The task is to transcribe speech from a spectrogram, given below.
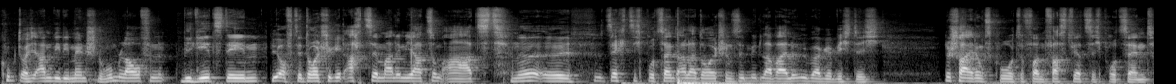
Guckt euch an, wie die Menschen rumlaufen. Wie geht's denen? Wie oft der Deutsche geht 18 Mal im Jahr zum Arzt. Ne? 60% äh, aller Deutschen sind mittlerweile übergewichtig. Eine Scheidungsquote von fast 40%.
